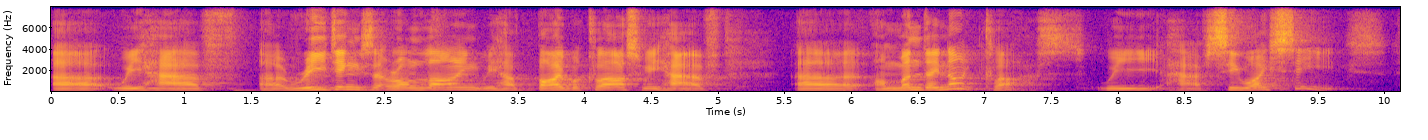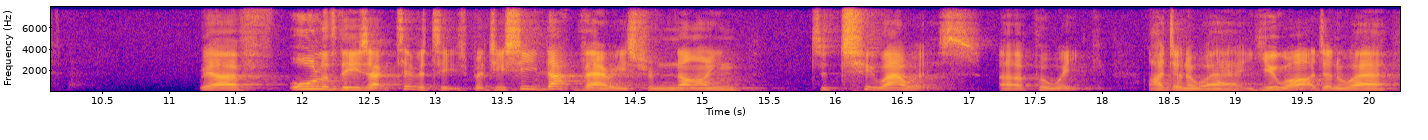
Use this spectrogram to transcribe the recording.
Uh, we have uh, readings that are online. We have Bible class. We have uh, our Monday night class. We have CYCs. We have all of these activities. But you see, that varies from nine to two hours uh, per week. I don't know where you are. I don't know where,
